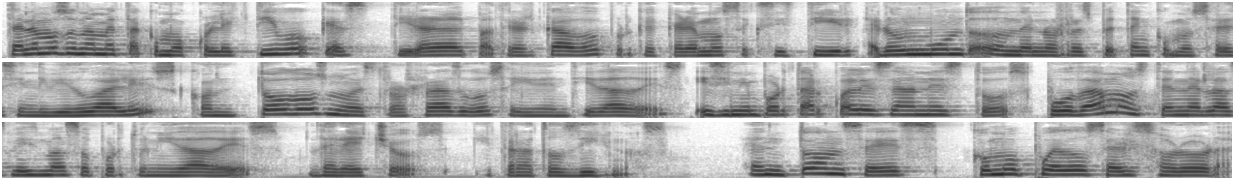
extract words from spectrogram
Tenemos una meta como colectivo que es tirar al patriarcado porque queremos existir en un mundo donde nos respeten como seres individuales, con todos nuestros rasgos e identidades, y sin importar cuáles sean estos, podamos tener las mismas oportunidades, derechos y tratos dignos. Entonces, ¿cómo puedo ser sorora?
